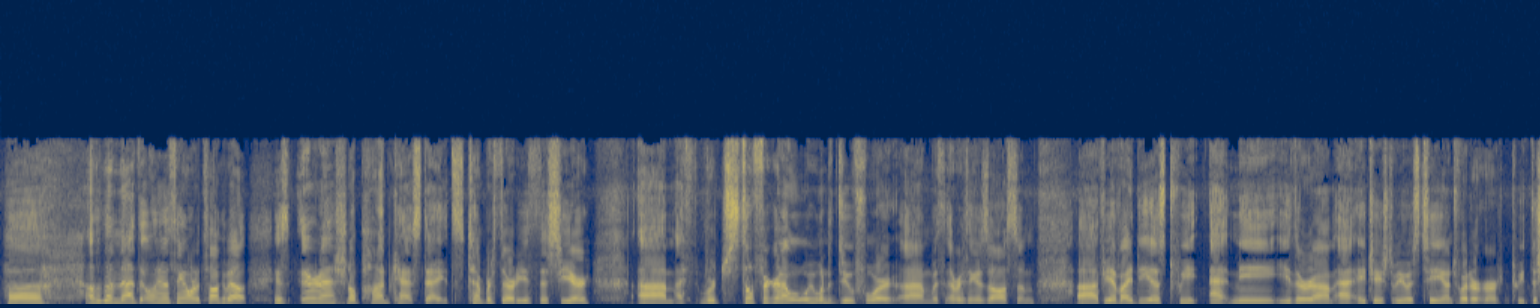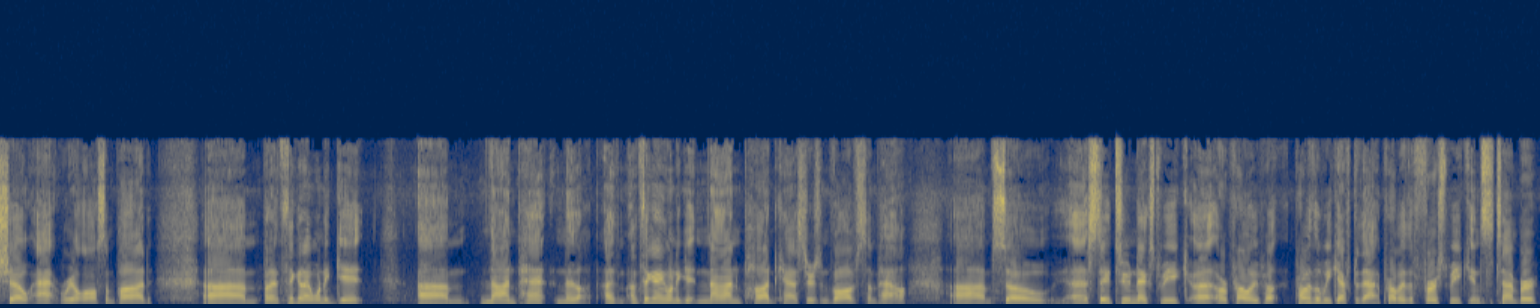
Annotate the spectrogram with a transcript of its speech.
Uh, other than that, the only other thing I want to talk about is International Podcast Day. It's September 30th this year. Um, I, we're still figuring out what we want to do for it um, with Everything is Awesome. Uh, if you have ideas, tweet at me, either um, at HHWST on Twitter or tweet the show at Real Awesome Pod. Um, but I'm thinking I want to get um, non no, I'm thinking I want to get non podcasters involved somehow. Um, so uh, stay tuned next week, uh, or probably probably the week after that. Probably the first week in September,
